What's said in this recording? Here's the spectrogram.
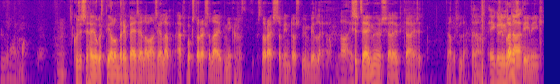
Kyllä varmaan. Kun siis sehän julkaistiin alun perin PCllä vaan siellä Xbox Storessa tai Microsoft Storessa Windows 10. Nice. Sitten se ei myynyt siellä yhtään ja sitten ne oli silleen, että Joo, no, ei kyllä se yhtään- Steamiinkin.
